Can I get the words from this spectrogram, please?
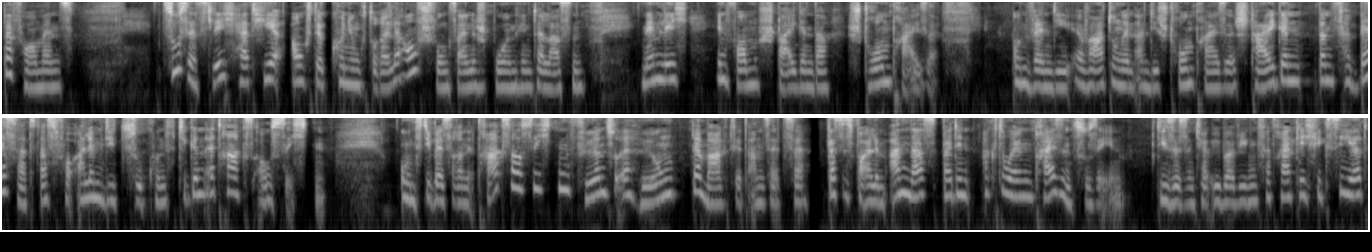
Performance. Zusätzlich hat hier auch der konjunkturelle Aufschwung seine Spuren hinterlassen, nämlich in Form steigender Strompreise. Und wenn die Erwartungen an die Strompreise steigen, dann verbessert das vor allem die zukünftigen Ertragsaussichten. Und die besseren Ertragsaussichten führen zur Erhöhung der Marktwertansätze. Das ist vor allem anders bei den aktuellen Preisen zu sehen. Diese sind ja überwiegend vertraglich fixiert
